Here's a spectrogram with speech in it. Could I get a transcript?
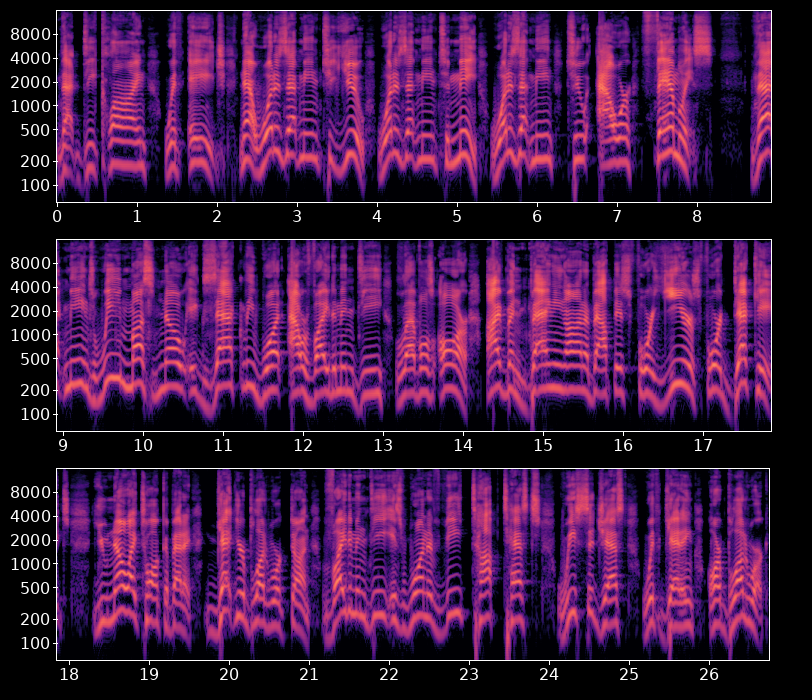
that decline with age. Now, what does that mean to you? What does that mean to me? What does that mean to our families? That means we must know exactly what our vitamin D levels are. I've been banging on about this for years, for decades. You know, I talk about it. Get your blood work done. Vitamin D is one of the top tests we suggest with getting our blood work.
